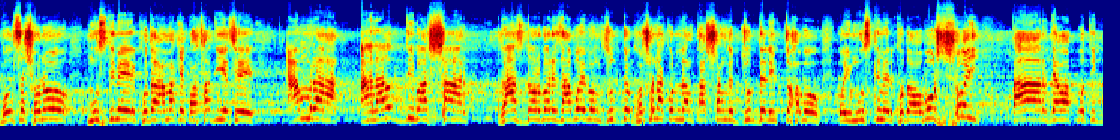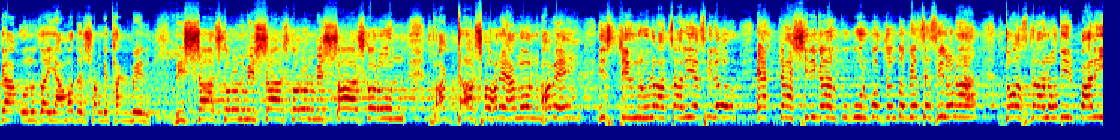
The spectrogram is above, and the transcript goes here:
বলছে, শোনো, মুসলিমের খোদা আমাকে কথা দিয়েছে, আমরা আলাউদ্দি বাদশার রাজ দরবারে যাব এবং যুদ্ধ ঘোষণা করলাম, তার সঙ্গে যুদ্ধে লিপ্ত হব। ওই মুসলিমের খোদা অবশ্যই তার দেওয়া প্রতিজ্ঞা অনুযায়ী আমাদের সঙ্গে থাকবেন। বিশ্বাস করুন বিশ্বাস করুন বিশ্বাস করুন। বাগদা শহরে এমনভাবে স্টিম রুলার চালিয়েছিল। একটা শ্রীগাল কুকুর পর্যন্ত বেঁচে ছিল না। দশদা নদীর পানি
